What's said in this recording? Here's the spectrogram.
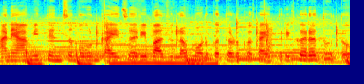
आणि आम्ही त्यांचं बघून काहीतरी बाजूला मोडकं तोडकं काहीतरी करत होतो.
